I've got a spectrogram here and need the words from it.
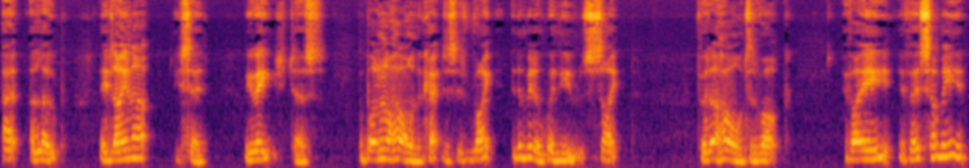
at a lope. They line up, he said. We reached us. The bottom of the hole in the cactus is right in the middle when you sight through the hole to the rock. If I, if there's somebody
